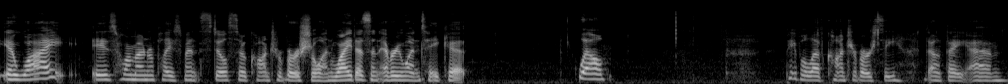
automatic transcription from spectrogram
You know, why is hormone replacement still so controversial, and why doesn't everyone take it? Well, people love controversy, don't they? Um,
